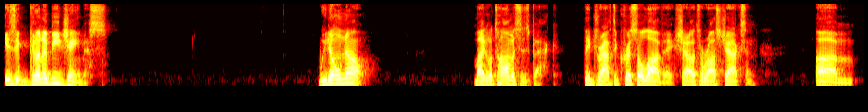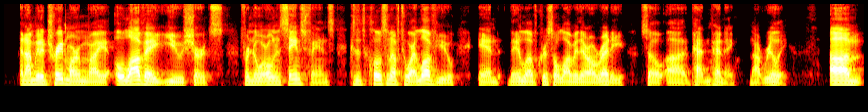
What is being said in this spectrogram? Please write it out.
Is it going to be Jameis? We don't know. Michael Thomas is back. They drafted Chris Olave. Shout out to Ross Jackson. Um, and I'm going to trademark my Olave U shirts for New Orleans Saints fans because it's close enough to I love you, and they love Chris Olave there already. So uh, patent pending, not really. Um,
